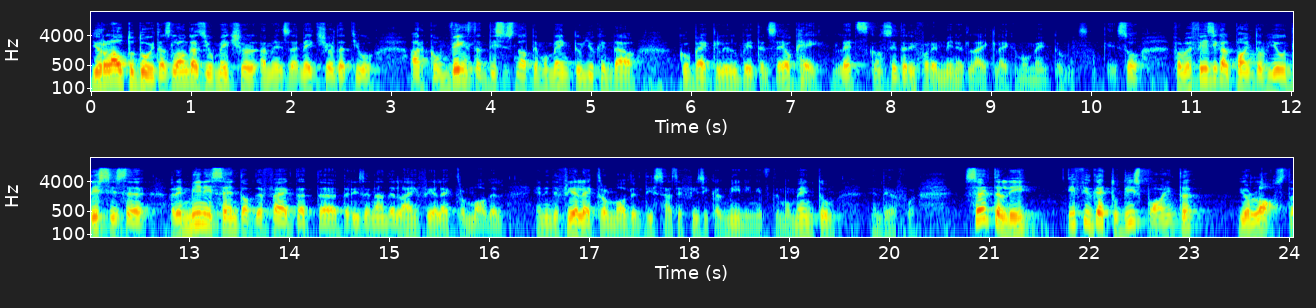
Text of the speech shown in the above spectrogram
you're allowed to do it as long as you make sure. I mean, make sure that you are convinced that this is not a momentum. You can now go back a little bit and say, okay, let's consider it for a minute like, like a momentum in some case. So from a physical point of view, this is a reminiscent of the fact that uh, there is an underlying free electron model. And in the free electron model, this has a physical meaning. It's the momentum, and therefore. Certainly, if you get to this point, you're lost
